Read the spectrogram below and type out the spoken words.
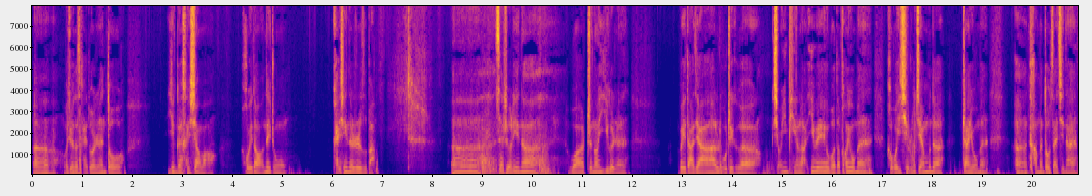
嗯，我觉得太多人都应该很向往回到那种开心的日子吧。嗯，在这里呢。我只能一个人为大家录这个小音频了，因为我的朋友们和我一起录节目的战友们，嗯，他们都在济南，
